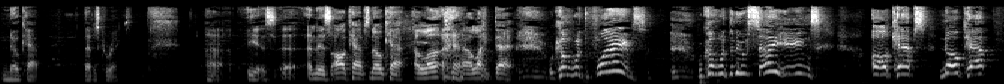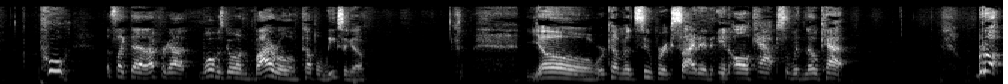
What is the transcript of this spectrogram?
No cap. That is correct. Uh, yes, uh, and this all caps, no cap. I love, I like that. We're coming with the flames. We're coming with the new sayings. All caps, no cap. Whew. That's like that. I forgot what was going viral a couple weeks ago. Yo, we're coming super excited in all caps with no cap. Bruh!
